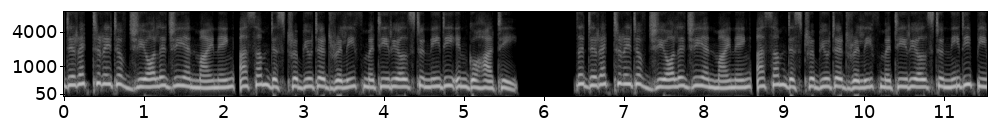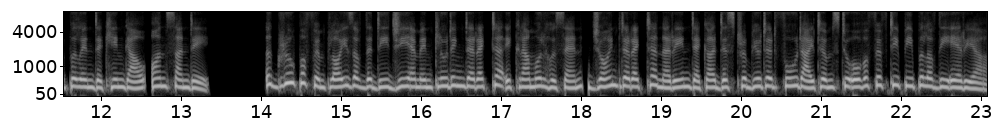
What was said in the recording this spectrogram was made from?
Directorate of Geology and Mining, Assam distributed relief materials to needy in Guwahati. The Directorate of Geology and Mining, Assam distributed relief materials to needy people in Dakhingao on Sunday. A group of employees of the DGM including Director Ikramul Hussain, Joint Director Naren Deka distributed food items to over 50 people of the area.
